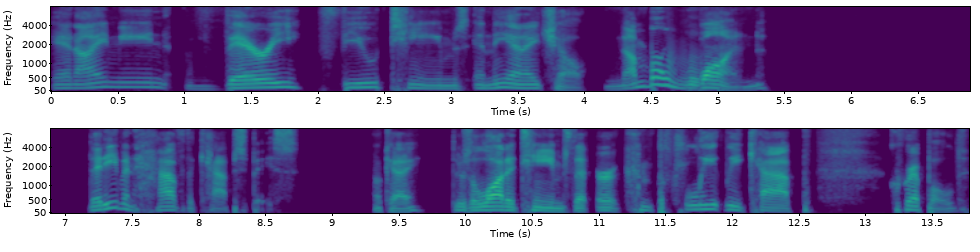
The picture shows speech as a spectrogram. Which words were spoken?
and I mean very few teams in the NHL, number one, that even have the cap space. Okay. There's a lot of teams that are completely cap crippled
